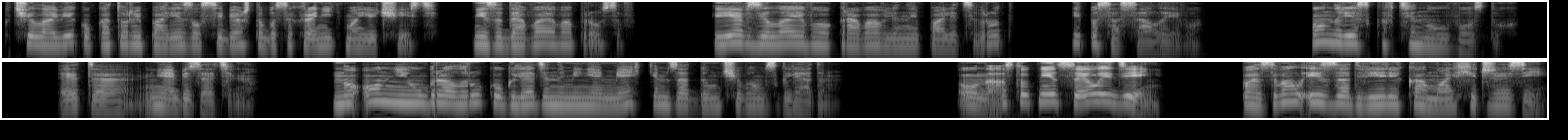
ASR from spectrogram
к человеку, который порезал себя, чтобы сохранить мою честь, не задавая вопросов. Я взяла его окровавленный палец в рот и пососала его. Он резко втянул воздух. Это не обязательно. Но он не убрал руку, глядя на меня мягким задумчивым взглядом. «У нас тут не целый день», Позвал из-за двери Камаль Хиджази.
